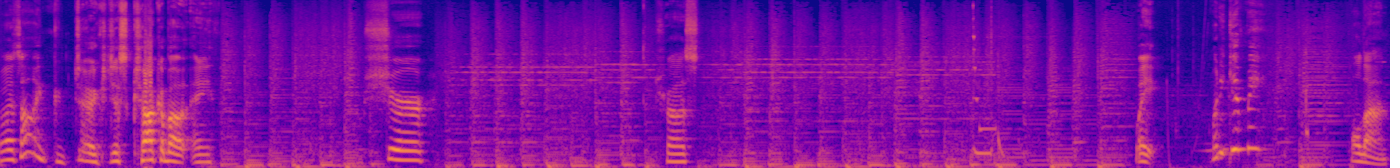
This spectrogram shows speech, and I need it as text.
Well, it's not like I could just talk about anything. Sure. Trust. Wait, what did he give me? Hold on.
